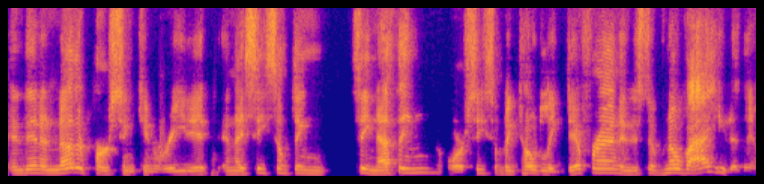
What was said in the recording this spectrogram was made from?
And then another person can read it and they see something see nothing or see something totally different and it's of no value to them.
